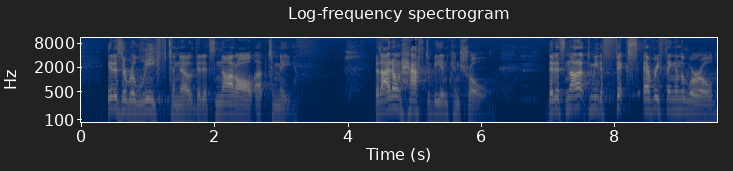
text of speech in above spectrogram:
it is a relief to know that it's not all up to me, that I don't have to be in control, that it's not up to me to fix everything in the world.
